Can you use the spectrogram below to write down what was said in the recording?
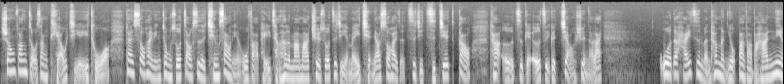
双方走上调解一途哦，但受害民众说肇事的青少年无法赔偿，他的妈妈却说自己也没钱，要受害者自己直接告他儿子，给儿子一个教训的来。我的孩子们，他们有办法把它念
